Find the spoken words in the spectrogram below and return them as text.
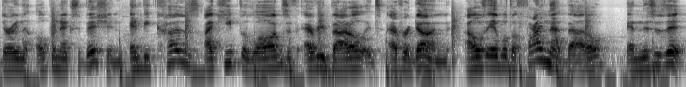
during the open exhibition, and because I keep the logs of every battle it's ever done, I was able to find that battle, and this is it.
